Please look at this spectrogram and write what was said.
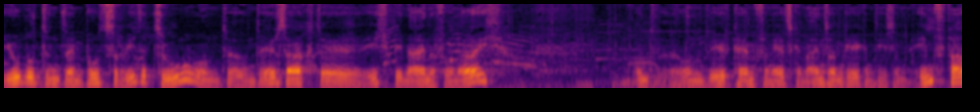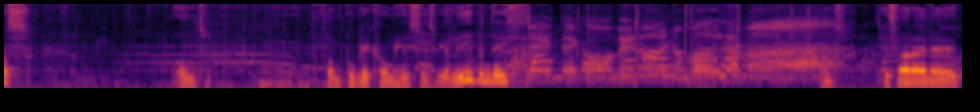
jubelten dem Putzer wieder zu und, und er sagte, ich bin einer von euch und, und wir kämpfen jetzt gemeinsam gegen diesen Impfpass. Und vom Publikum hieß es, wir lieben dich. Es war eine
